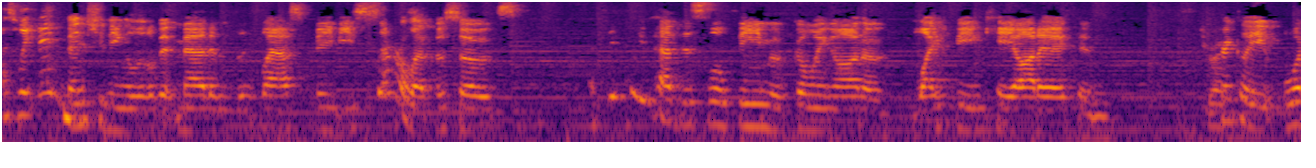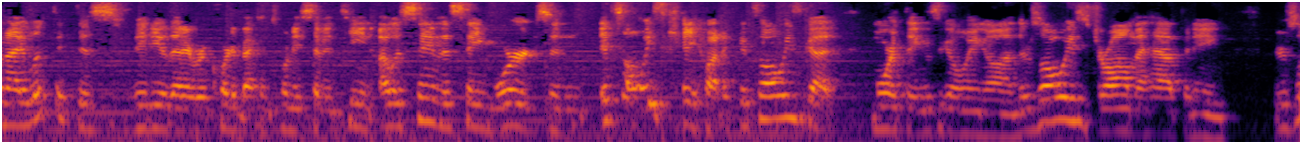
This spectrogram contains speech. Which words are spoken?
As we've been mentioning a little bit, Matt, in the last maybe several episodes, I think we've had this little theme of going on of life being chaotic. And right. frankly, when I looked at this video that I recorded back in 2017, I was saying the same words, and it's always chaotic. It's always got more things going on. There's always drama happening. There's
